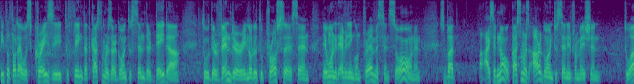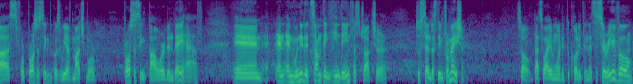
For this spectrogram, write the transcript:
people thought I was crazy to think that customers are going to send their data to their vendor in order to process and they wanted everything on premise and so on. And, but I said, no, customers are going to send information to us for processing because we have much more processing power than they have. And, and, and we needed something in the infrastructure to send us the information. So that's why I wanted to call it a necessary evil.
